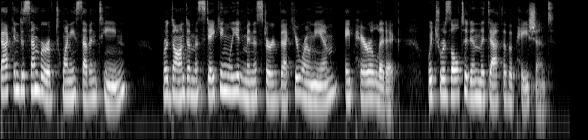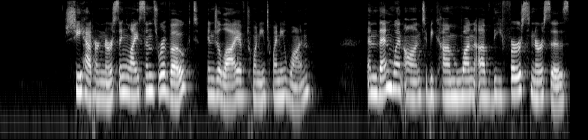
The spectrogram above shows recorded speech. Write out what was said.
Back in December of 2017, RaDonda mistakenly administered vecuronium, a paralytic, which resulted in the death of a patient. She had her nursing license revoked in July of 2021 and then went on to become one of the first nurses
